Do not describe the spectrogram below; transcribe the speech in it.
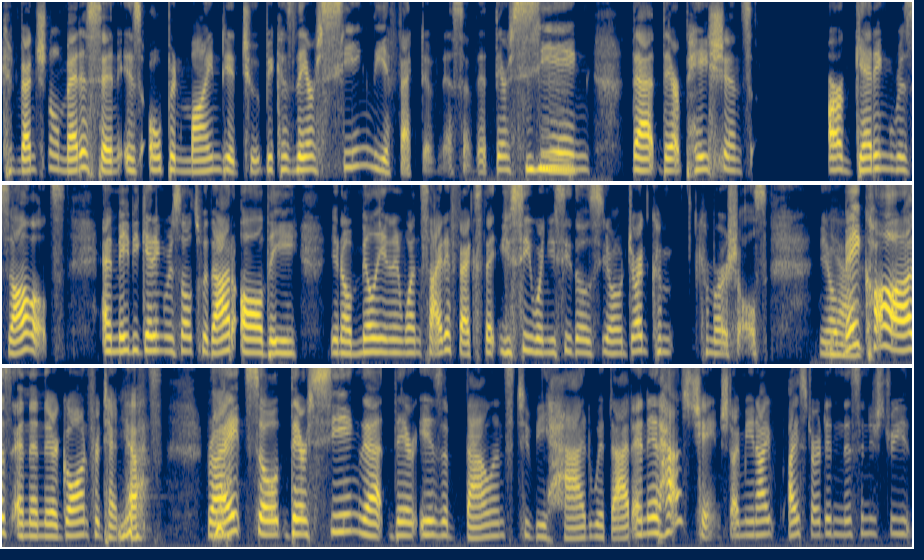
conventional medicine is open minded to it because they are seeing the effectiveness of it they're mm-hmm. seeing that their patients are getting results and maybe getting results without all the you know million and one side effects that you see when you see those you know drug com- commercials you know Yeah. may cause and then they're gone for 10 Yeah. minutes right? So they're seeing that there is a balance to be had with that and it has changed. I mean i, I started in this industry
